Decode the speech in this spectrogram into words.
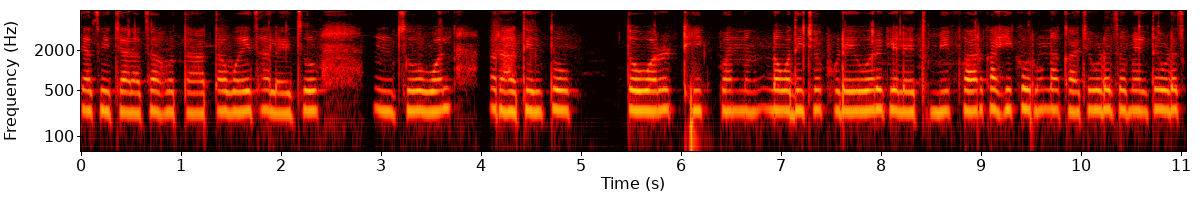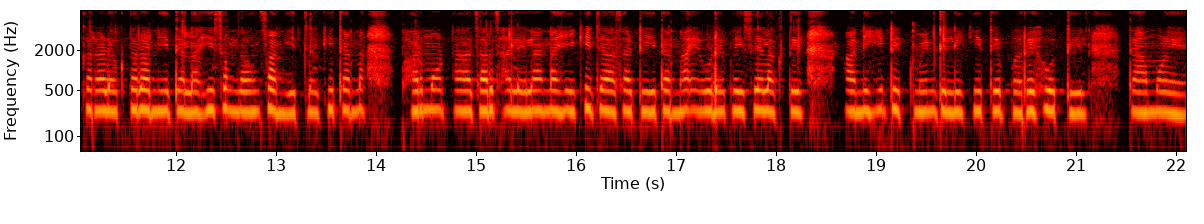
त्याच विचाराचा होता. आता वय झालंय. वल राहतील तो तोवर ठीक पण नव्वदीच्या पुढे वर गेलंय. तुम्ही फार काही करू नका. जेवढं जमेल तेवढंच करा. डॉक्टरांनी त्यालाही समजावून सांगितलं की त्यांना फार मोठा आजार झालेला नाही की ज्यासाठी त्यांना एवढे पैसे लागतील आणि ही ट्रीटमेंट दिली की ते बरे होतील. त्यामुळे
